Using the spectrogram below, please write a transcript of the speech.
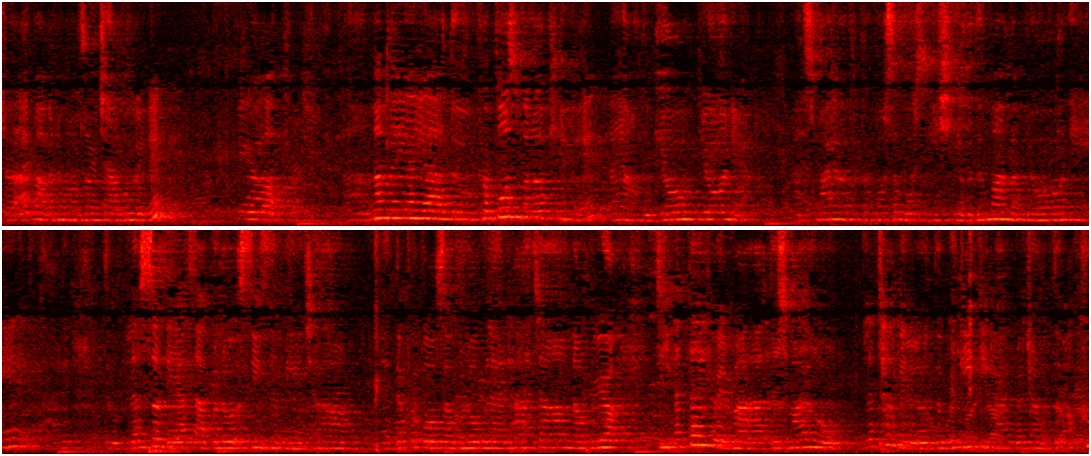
ဆိုတော့အဲ့မှာပထမဆုံးကြားလို့လေပြီးတော့မမရရသူ propose မလုပ်ခင်လေအဲ့အောင်သူပြောပြောနေတာ smile propose ဖို့ရှိရဘယ်သူမှမပြောနဲ့သူ လက်စွပ်တရားစားဘလို့အစီအစဉ်လေးချောင်းသူ proposal ဘလို့ plan ထားချောင်းနောက်ပြီးတော့ဒီအသက်အရွယ်မှာသူ smile ကို ထားတဲ့အတွက်ကြောင့်သူအခု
